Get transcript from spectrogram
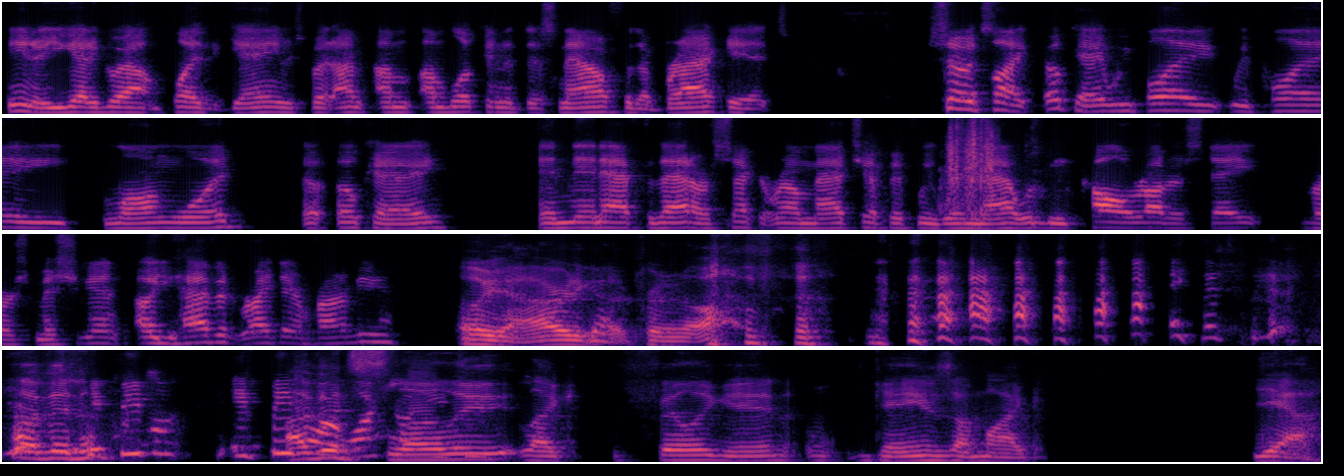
you know you got to go out and play the games, but I'm, I'm I'm looking at this now for the bracket. So it's like okay, we play we play Longwood, okay, and then after that, our second round matchup, if we win that, would be Colorado State versus Michigan. Oh, you have it right there in front of you. Oh yeah, I already got it printed off. I've been- if people if people I've been slowly like filling in games. I'm like, yeah,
